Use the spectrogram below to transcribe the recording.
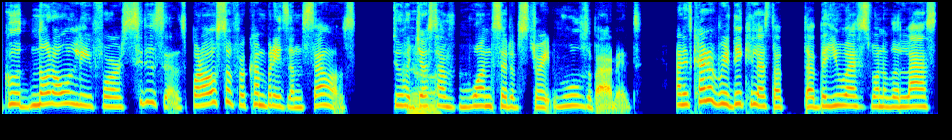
good not only for citizens but also for companies themselves to Yeah. just have one set of straight rules about it. And it's kind of ridiculous that that the US is one of the last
